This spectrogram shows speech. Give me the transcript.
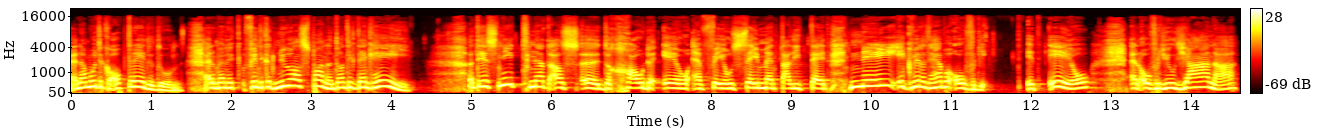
En dan moet ik een optreden doen. En dan ben ik, vind ik het nu al spannend, want ik denk, hé. Hey, het is niet net als uh, de Gouden Eeuw en VOC-mentaliteit. Nee, ik wil het hebben over die het eeuw en over Juliana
